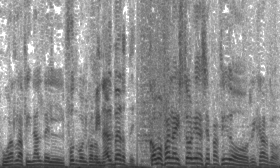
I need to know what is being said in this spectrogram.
jugar la final del fútbol colombiano. Final verde. ¿Cómo fue la historia de ese partido, Ricardo?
